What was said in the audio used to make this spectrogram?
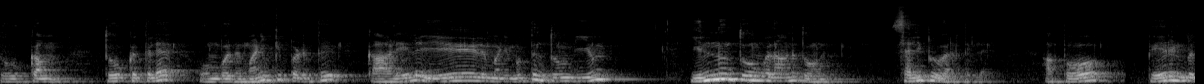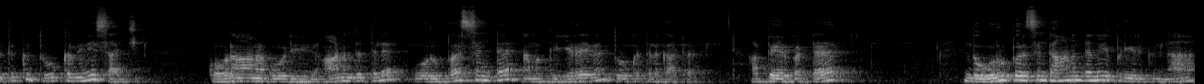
தூக்கம். தூக்கத்தில் ஒன்பது மணிக்கு படுத்து காலையில் ஏழு மணி மட்டும் தூங்கியும் இன்னும் தூங்கலான்னு தோணுது. சலிப்பு வர்றதில்லை. அப்போது பேரின்பத்துக்கு தூக்கமே சாட்சி. கோடான கோடி ஆனந்தத்தில் ஒரு பர்சண்ட்டை நமக்கு இறைவன் தூக்கத்தில் காட்டுறாரு. அப்பேற்பட்ட இந்த ஒரு பர்சன்ட் ஆனந்தமே எப்படி இருக்குன்னா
